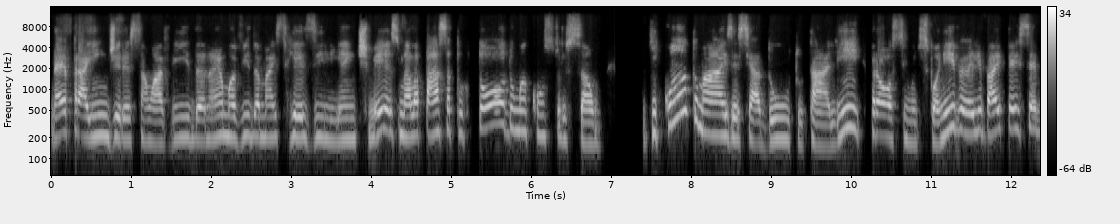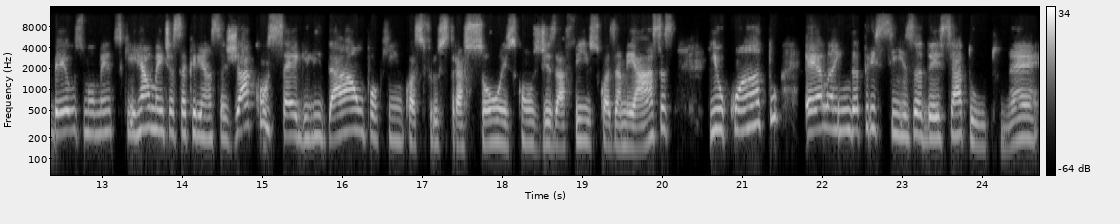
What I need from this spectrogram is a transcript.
né, para ir em direção à vida, né, uma vida mais resiliente mesmo, ela passa por toda uma construção que quanto mais esse adulto está ali, próximo, disponível, ele vai perceber os momentos que realmente essa criança já consegue lidar um pouquinho com as frustrações, com os desafios, com as ameaças, e o quanto ela ainda precisa desse adulto, né?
